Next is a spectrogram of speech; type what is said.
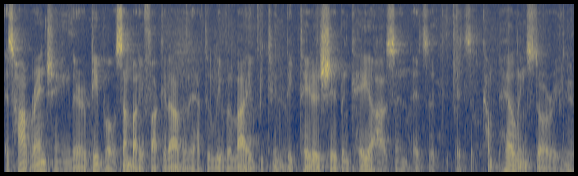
it's heart wrenching. There are people, somebody fuck it up, and they have to live a life between Yeah. dictatorship and chaos, and it's a, it's a compelling story. Yeah.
